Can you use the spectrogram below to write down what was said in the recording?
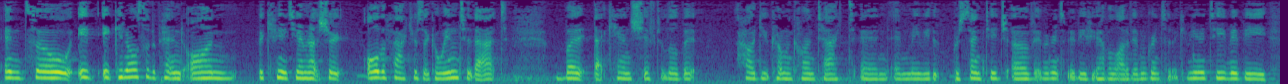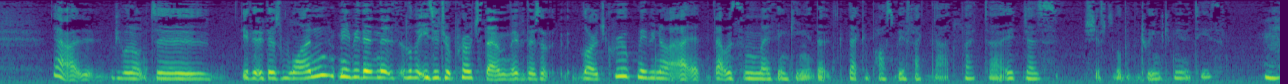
And so it, it can also depend on the community. I'm not sure all the factors that go into that, but that can shift a little bit. How do you come in contact and, and maybe the percentage of immigrants, maybe if you have a lot of immigrants in the community, maybe, yeah, people don't, uh, if, if, there's one, maybe then it's a little bit easier to approach them. If there's a large group, maybe not. I, that was some of my thinking that that could possibly affect that. But uh, it does shift a little bit between communities. Mm.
